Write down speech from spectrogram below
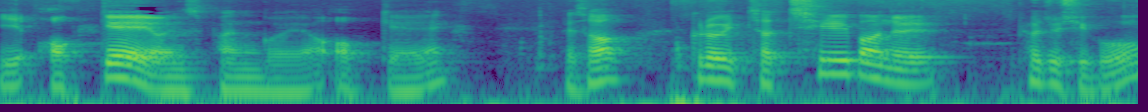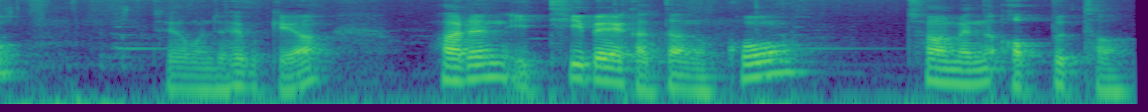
이 어깨 연습하는 거예요 어깨. 그래서 크로이처 7번을 펴주시고 제가 먼저 해볼게요. 활은 이 tip에 갖다 놓고 처음에는 업부터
